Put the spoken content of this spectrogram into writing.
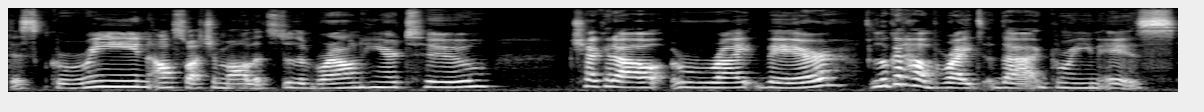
this green. I'll swatch them all. Let's do the brown here too. Check it out right there. Look at how bright that green is.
